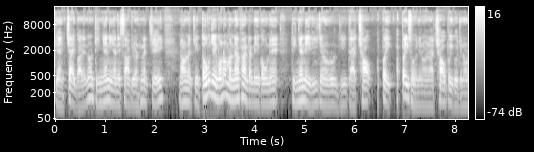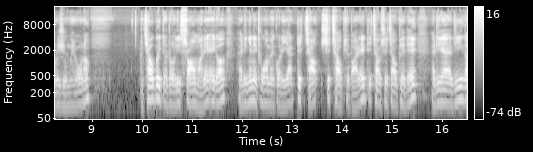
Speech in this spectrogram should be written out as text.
ပြန်ကြိုက်ပါတယ်เนาะဒီညနေကနေစပြီးတော့2ကြိမ်နောက်2ကြိမ်3ကြိမ်ပေါ့เนาะမနက်ဖန်တနေကုန်နဲ့ဒီညနေဒီကျွန်တော်တို့ဒီဒါ6အပိတ်အပိတ်ဆိုရင်ကျွန်တော်ဒါ6ပိတ်ကိုကျွန်တော်တို့ယူမယ်ပေါ့เนาะ6ပိတ်တော်တော်လေး strong ပါတယ်အဲ့တော့ဒီညနေထိုးရမယ်ကော်ရီက1686ဖြစ်ပါတယ်1686ဖြစ်တယ်ဒီအဒီက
